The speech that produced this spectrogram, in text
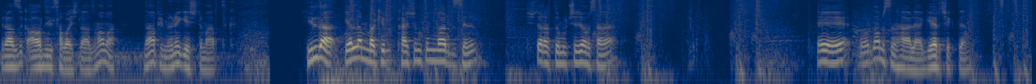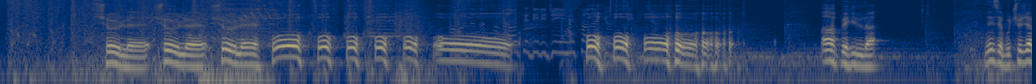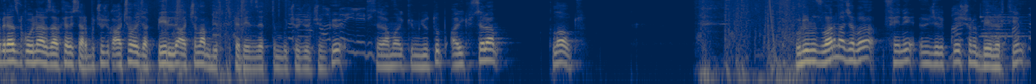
Birazcık adil savaş lazım ama ne yapayım öne geçtim artık. Hilda gel lan bakayım. Kaşıntın vardı senin. Şu taraftan uçacağım sana. E orada mısın hala gerçekten? Şöyle, şöyle, şöyle. Ho ho ho ho ho ho. Ho ho ho. Ah be Hilda. Neyse bu çocuğa birazcık oynarız arkadaşlar. Bu çocuk açılacak. Belli açılan bir tipe benzettim bu çocuğu çünkü. Selamünaleyküm YouTube. Aleykümselam. Cloud. Blue'nuz var mı acaba? Feni öncelikle şunu belirteyim.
